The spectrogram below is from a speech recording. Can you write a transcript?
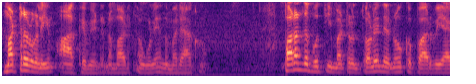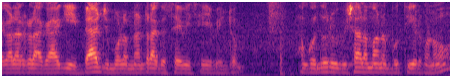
மற்றவர்களையும் ஆக்க வேண்டும். நம்ம அடுத்தவங்களையும் அந்த மாதிரி ஆக்கணும். பரந்த புத்தி மற்றும் தொலைந்த நோக்கு பார்வையாளர்களாக ஆகி பேட்ஜ் மூலம் நன்றாக சேவை செய்ய வேண்டும். அவங்க வந்து ஒரு விஷாலமான புத்தி இருக்கணும்.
